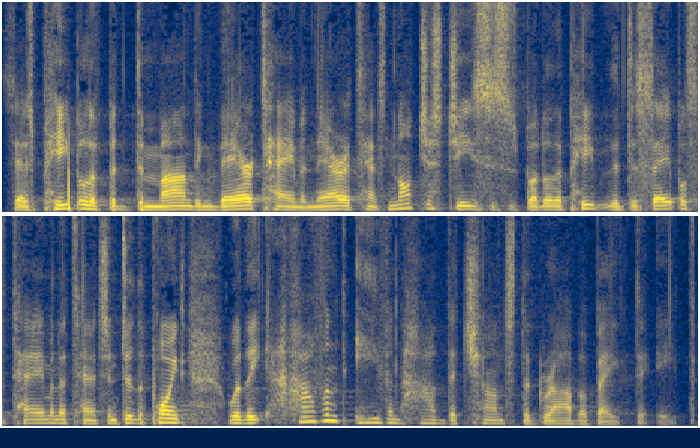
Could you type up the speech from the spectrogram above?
says people have been demanding their time and their attention, not just Jesus's, but other people, the disciples' time and attention, to the point where they haven't even had the chance to grab a bite to eat.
